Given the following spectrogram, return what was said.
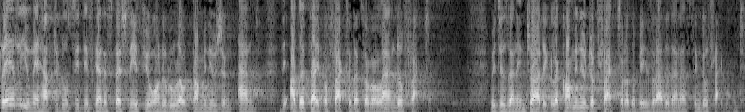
Rarely you may have to do CT scan, especially if you want to rule out comminution and the other type of fracture, that's a Rolando fracture, which is an intra-articular comminuted fracture of the base rather than a single fragment.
